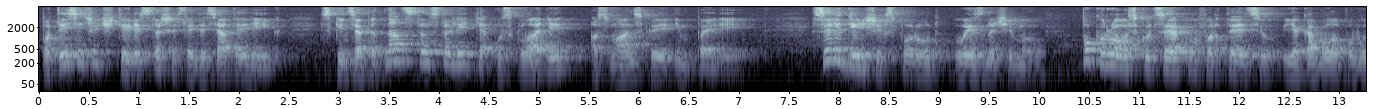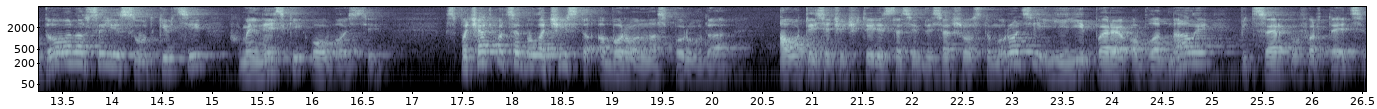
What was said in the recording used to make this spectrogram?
по 1460 рік, з кінця 15 століття у складі Османської імперії. Серед інших споруд визначимо Покровську церкву фортецю, яка була побудована в селі Сутківці в Хмельницькій області. Спочатку це була чисто оборонна споруда, а у 1476 році її переобладнали під церкву фортецю.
